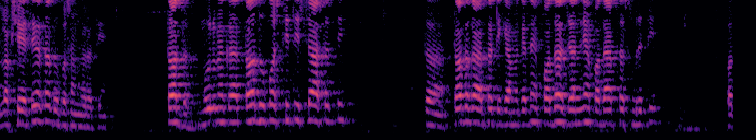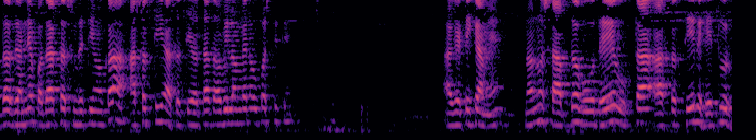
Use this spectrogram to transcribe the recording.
लक्ष्यति अर्थात उपसंहरती। तद मूल में कहा तद उपस्थिति आसक्ति। तो तद का अर्थ टीका में कहते हैं पदजन्य पदार्थ स्मृति। पदजन्य पदार्थ स्मृतियों का आसक्ति आसक्ति अर्थात अविलंबन उपस्थिति। आगे टीका में ननु शाब्द बोधे उक्ता आसक्तिर हेतुर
